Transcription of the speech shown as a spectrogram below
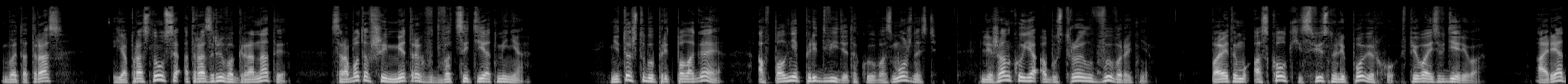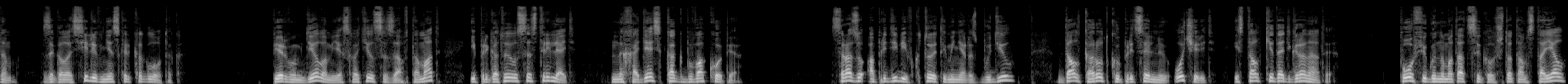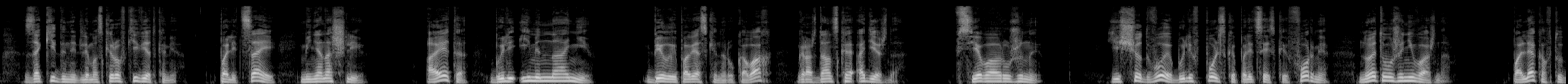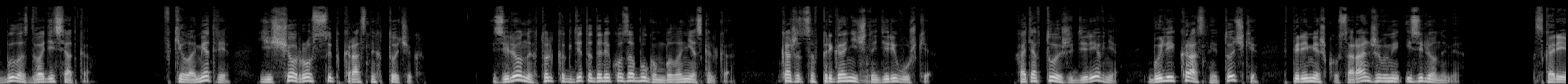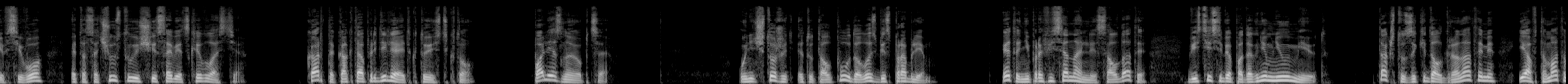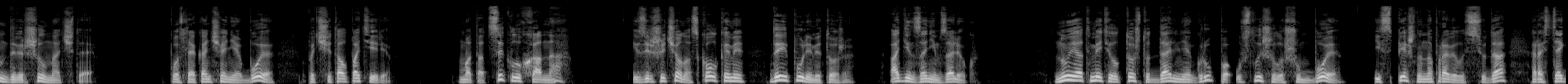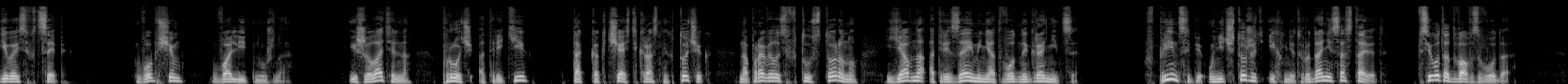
В этот раз я проснулся от разрыва гранаты, сработавшей метрах в двадцати от меня. Не то чтобы предполагая, а вполне предвидя такую возможность, лежанку я обустроил в выворотне. Поэтому осколки свистнули поверху, впиваясь в дерево, а рядом заголосили в несколько глоток. Первым делом я схватился за автомат и приготовился стрелять, находясь как бы в окопе. Сразу определив, кто это меня разбудил, дал короткую прицельную очередь и стал кидать гранаты. Пофигу на мотоцикл, что там стоял, закиданный для маскировки ветками. Полицаи меня нашли. А это были именно они. Белые повязки на рукавах, гражданская одежда. Все вооружены. Еще двое были в польской полицейской форме, но это уже не важно. Поляков тут было с два десятка. В километре еще россыпь красных точек. Зеленых только где-то далеко за бугом было несколько, кажется, в приграничной деревушке. Хотя в той же деревне были и красные точки вперемешку с оранжевыми и зелеными. Скорее всего, это сочувствующие советской власти. Карта как-то определяет, кто есть кто. Полезная опция. Уничтожить эту толпу удалось без проблем. Это непрофессиональные солдаты, вести себя под огнем не умеют, так что закидал гранатами и автоматом довершил начатое. После окончания боя подсчитал потери. Мотоциклу хана. Изрешечен осколками, да и пулями тоже. Один за ним залег. Ну и отметил то, что дальняя группа услышала шум боя и спешно направилась сюда, растягиваясь в цепь. В общем, валить нужно. И желательно прочь от реки, так как часть красных точек направилась в ту сторону, явно отрезая меня от водной границы. В принципе, уничтожить их мне труда не составит. Всего-то два взвода.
